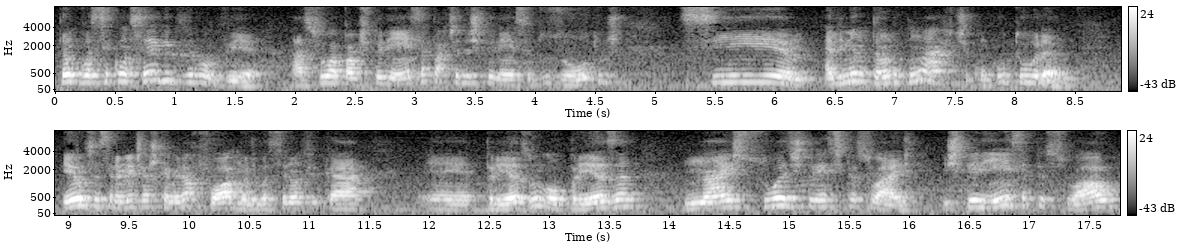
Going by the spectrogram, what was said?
Então você consegue desenvolver a sua própria experiência a partir da experiência dos outros, se alimentando com arte, com cultura. Eu, sinceramente, acho que a melhor forma de você não ficar é, preso ou presa nas suas experiências pessoais. Experiência pessoal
